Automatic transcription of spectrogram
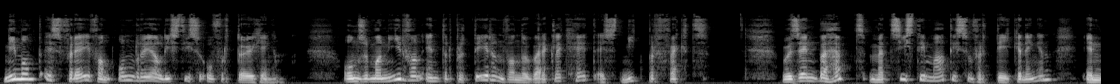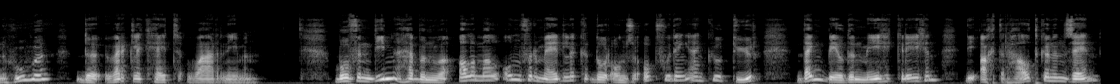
Niemand is vrij van onrealistische overtuigingen. Onze manier van interpreteren van de werkelijkheid is niet perfect. We zijn behept met systematische vertekeningen in hoe we de werkelijkheid waarnemen. Bovendien hebben we allemaal onvermijdelijk door onze opvoeding en cultuur denkbeelden meegekregen die achterhaald kunnen zijn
